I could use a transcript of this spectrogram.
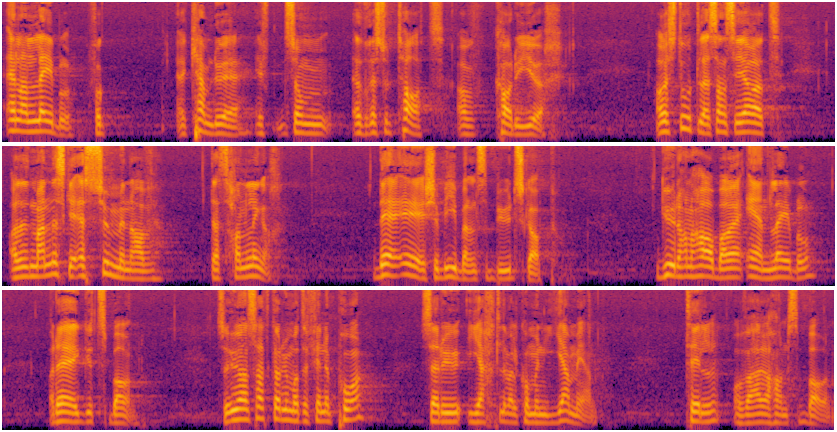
En eller annen label for hvem du er, som et resultat av hva du gjør. Aristoteles han sier at at et menneske er summen av dets handlinger. Det er ikke Bibelens budskap. Gud han har bare én label, og det er Guds barn. Så uansett hva du måtte finne på, så er du hjertelig velkommen hjem igjen til å være hans barn.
